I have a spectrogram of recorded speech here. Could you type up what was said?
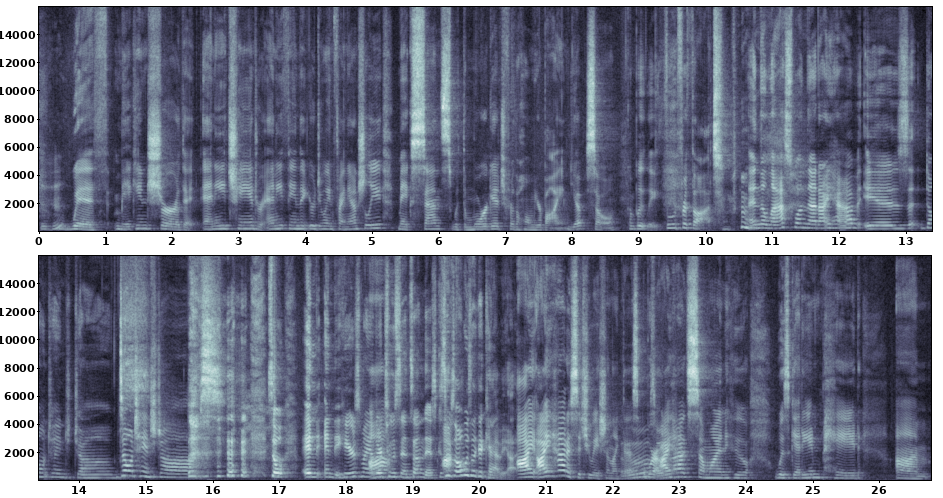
mm-hmm. with making sure that any change or anything that you're doing financially makes sense with the mortgage for the home you're buying. Yep. So, completely food for thought. and the last one that i have is don't change jobs Don't change jobs. so and and here's my other Ah. two cents on this because there's ah. always like a caveat I, I had a situation like this Oh, where so I. had someone who was getting paid. Um,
